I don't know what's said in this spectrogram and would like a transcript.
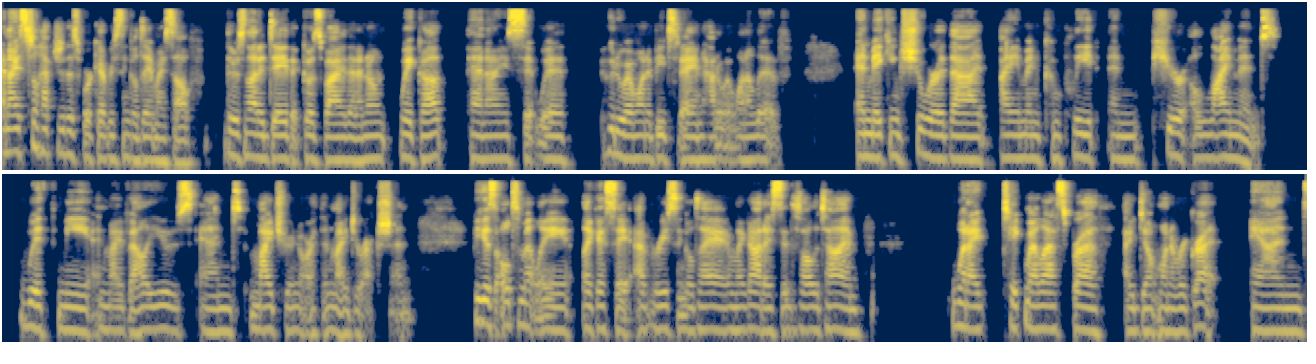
and I still have to do this work every single day myself. There's not a day that goes by that I don't wake up and I sit with who do I want to be today and how do I want to live? And making sure that I am in complete and pure alignment with me and my values and my true north and my direction. Because ultimately, like I say every single day, oh my God, I say this all the time. When I take my last breath, I don't want to regret. And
